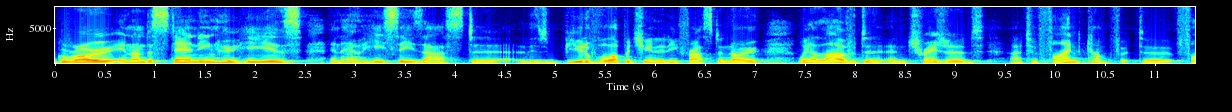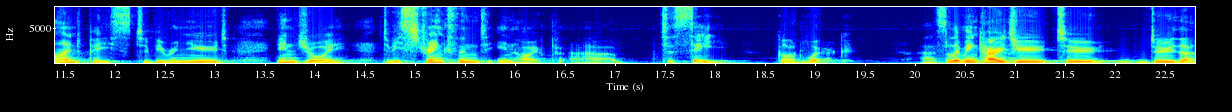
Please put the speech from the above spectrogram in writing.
grow in understanding who He is and how He sees us. To this beautiful opportunity for us to know we are loved and treasured, uh, to find comfort, to find peace, to be renewed in joy, to be strengthened in hope, uh, to see God work. Uh, so let me encourage you to do the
